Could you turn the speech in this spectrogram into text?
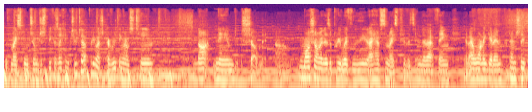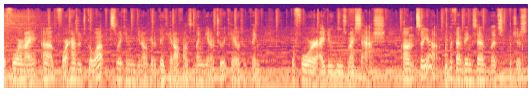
with my Smoochum just because I can 2-tap pretty much everything on his team not named Shelmet. While Shelmet is a pretty likely lead, I have some nice pivots into that thing, and I want to get in potentially before my uh, before hazards go up, so I can you know get a big hit off on something, you know, to a KO something before I do lose my sash. Um, so yeah, with that being said, let's just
